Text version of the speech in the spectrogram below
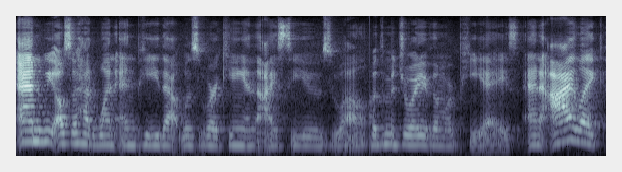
And we also had one NP that was working in the ICU as well, but the majority of them were PAs. And I like,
